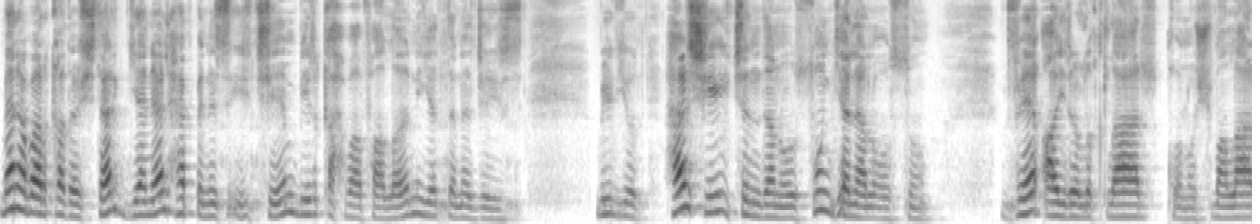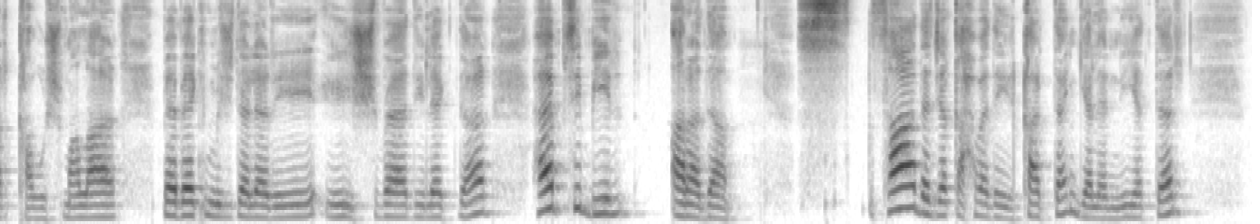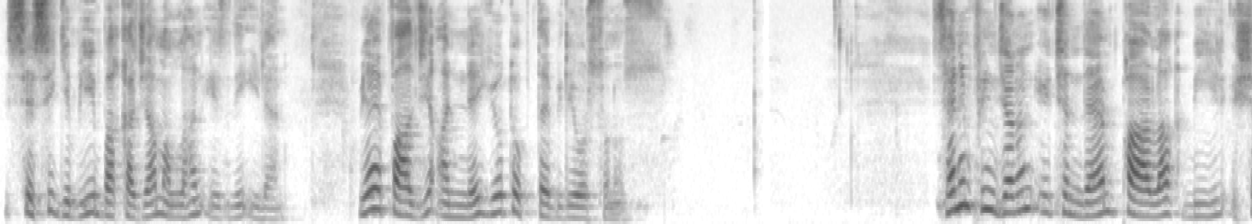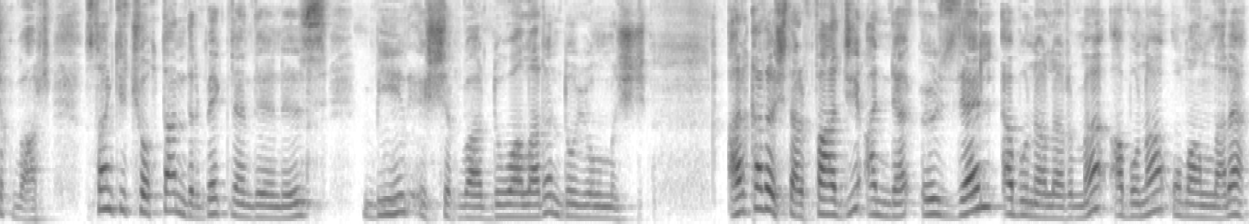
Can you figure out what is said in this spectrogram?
Merhaba arkadaşlar. Genel hepiniz için bir kahve falı niyetleneceğiz. Biliyor, her şey içinden olsun, genel olsun. Ve ayrılıklar, konuşmalar, kavuşmalar, bebek müjdeleri, iş ve dilekler hepsi bir arada. S- sadece kahve değil, kalpten gelen niyetler sesi gibi bakacağım Allah'ın izniyle. Ve Falcı Anne YouTube'da biliyorsunuz. Senin fincanın içinden parlak bir ışık var. Sanki çoktandır beklendiğiniz bir ışık var. Duaların duyulmuş. Arkadaşlar Falcı Anne özel abonalarıma, abone olanlara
